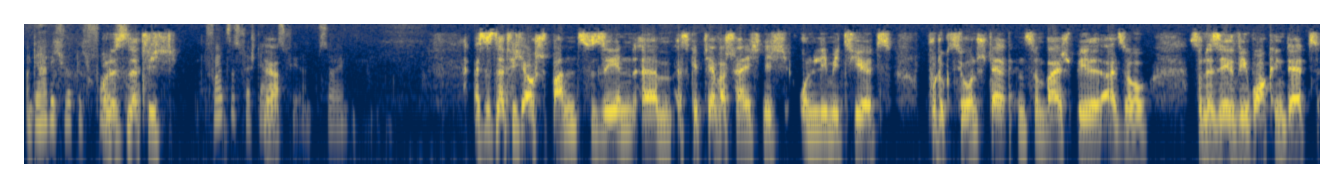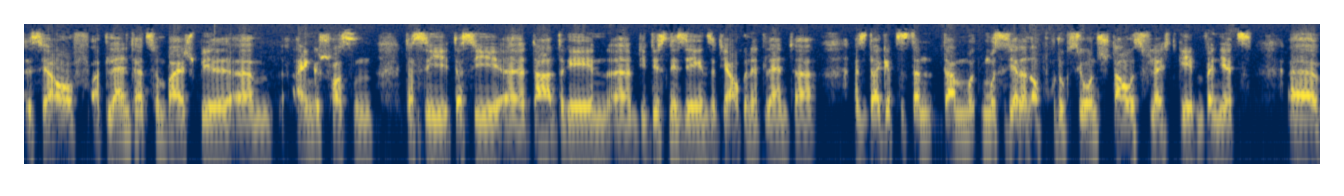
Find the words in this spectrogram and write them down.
Und da habe ich wirklich voll, vollstes Verständnis ja. für. Sorry. Es ist natürlich auch spannend zu sehen, ähm, es gibt ja wahrscheinlich nicht unlimitiert Produktionsstätten zum Beispiel. Also so eine Serie wie Walking Dead ist ja auf Atlanta zum Beispiel ähm, eingeschossen, dass sie, dass sie äh, da drehen. Äh, die Disney-Serien sind ja auch in Atlanta. Also da gibt es dann, da mu muss es ja dann auch Produktionsstaus vielleicht geben, wenn jetzt äh,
